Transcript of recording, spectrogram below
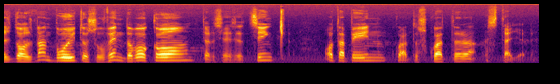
els dos van 8, a Sovent de Boca, tercer el 5 o tapint, 4 4 Staller.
